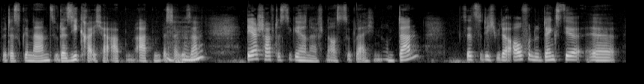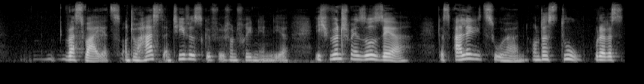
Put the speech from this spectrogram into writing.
wird das genannt, oder siegreicher Atem, Atem besser mhm. gesagt, der schafft es, die Gehirnhälften auszugleichen. Und dann setzt du dich wieder auf und du denkst dir, äh, was war jetzt? Und du hast ein tiefes Gefühl von Frieden in dir. Ich wünsche mir so sehr, dass alle, die zuhören und dass du oder dass,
